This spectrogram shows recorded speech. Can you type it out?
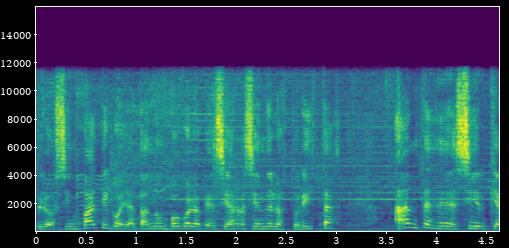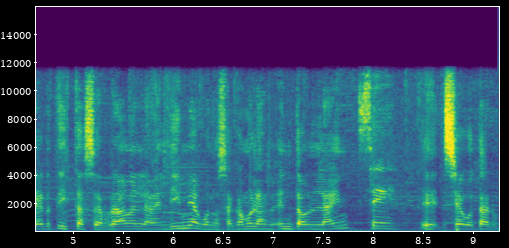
lo simpático y atando un poco lo que decías recién de los turistas, antes de decir que artistas cerraban la vendimia, cuando sacamos la venta online, Sí. eh, se agotaron.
